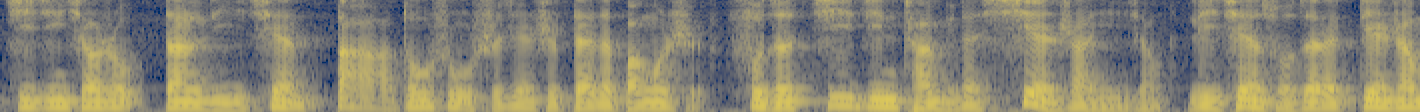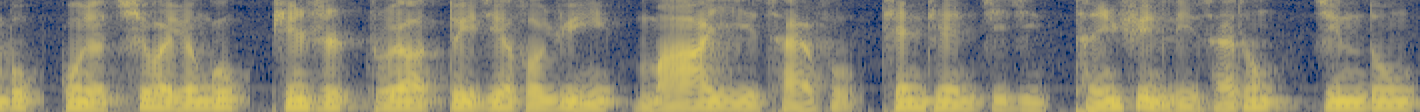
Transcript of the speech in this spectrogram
基金销售，但李倩大多数时间是待在办公室，负责基金产品的线上营销。李倩所在的电商部共有七位员工，平时主要对接和运营蚂蚁财富、天天基金、腾讯理财通、京东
